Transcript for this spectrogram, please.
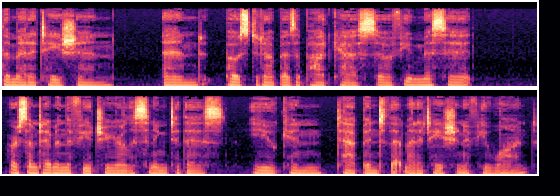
the meditation and post it up as a podcast. So if you miss it or sometime in the future you're listening to this, you can tap into that meditation if you want.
